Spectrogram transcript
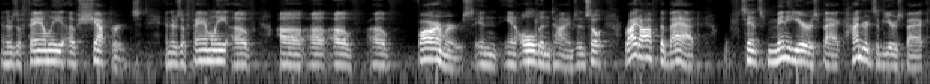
and there's a family of shepherds, and there's a family of uh, uh, of of farmers in in olden times. And so, right off the bat, since many years back, hundreds of years back,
